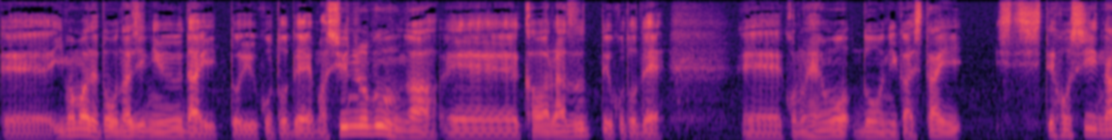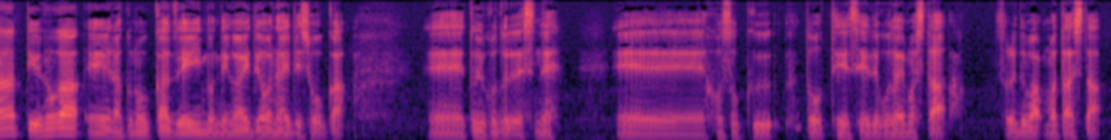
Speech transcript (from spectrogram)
えー今までと同じ入代ということで、まあ、収入の部分が、えー変わらずっていうことで、えこの辺をどうにかしたいししてほしいなっていうのがえー酪農、家全員の願いではないでしょうか。えーということでですね、えー補足と訂正でございました。それではまた明日。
